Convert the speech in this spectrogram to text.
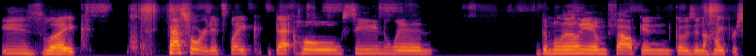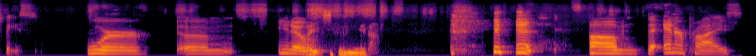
is like fast forward. It's like that whole scene when the Millennium Falcon goes into hyperspace, or um, you know, um, the Enterprise,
